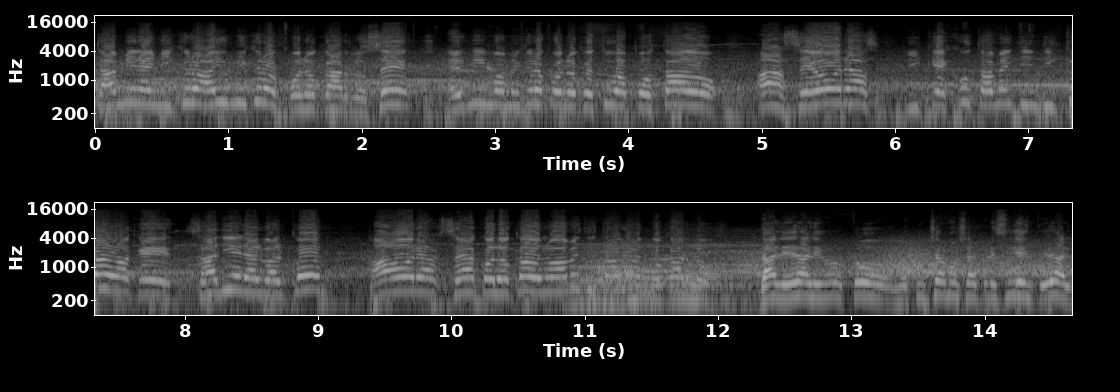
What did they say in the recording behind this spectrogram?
también hay, micro, hay un micrófono, Carlos, ¿eh? el mismo micrófono que estuvo apostado hace horas y que justamente indicaba que saliera al balcón. Ahora se ha colocado nuevamente y está hablando, Carlos. Dale, dale, todo, lo escuchamos al presidente, dale.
